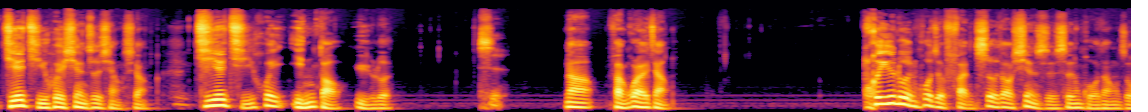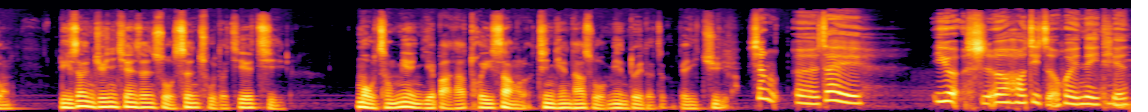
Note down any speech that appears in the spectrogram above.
阶级会限制想象，阶级会引导舆论。是。那反过来讲，推论或者反射到现实生活当中，李善均先生所身处的阶级。某层面也把他推上了今天他所面对的这个悲剧了。像呃，在一月十二号记者会那天，嗯《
